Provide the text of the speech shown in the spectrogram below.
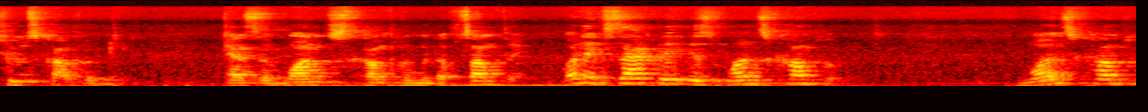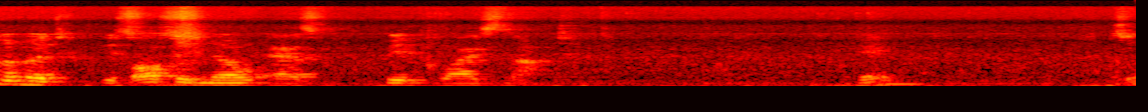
two's complement, as a one's complement of something. What exactly is one's complement? One's complement is also known as bitwise not. Okay? So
